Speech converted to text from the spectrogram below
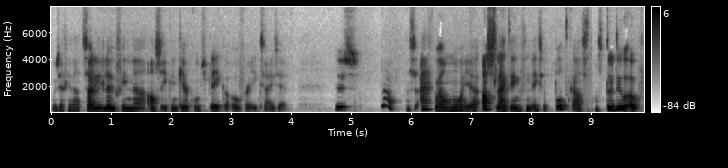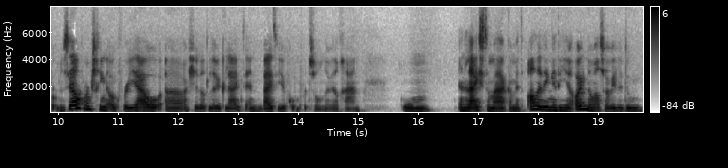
hoe zeg je dat? Zouden jullie het leuk vinden als ik een keer kom spreken over X, Y, Z? Dus, nou, dat is eigenlijk wel een mooie afsluiting van deze podcast. Als to-do ook voor mezelf, maar misschien ook voor jou, uh, als je dat leuk lijkt en buiten je comfortzone wil gaan. Om een lijst te maken met alle dingen die je ooit nog wel zou willen doen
